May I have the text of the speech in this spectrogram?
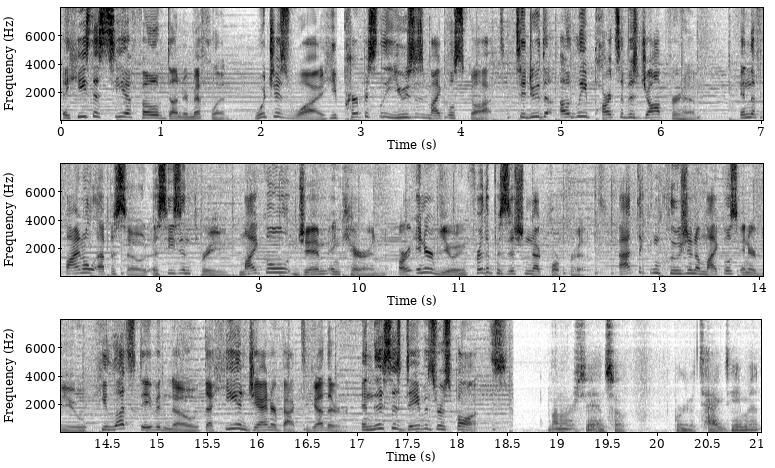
that he's the CFO of Dunder Mifflin, which is why he purposely uses Michael Scott to do the ugly parts of his job for him. In the final episode of season 3, Michael, Jim, and Karen are interviewing for the position at corporate. At the conclusion of Michael's interview, he lets David know that he and Jan are back together, and this is David's response. I don't understand. So we're gonna tag team it?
